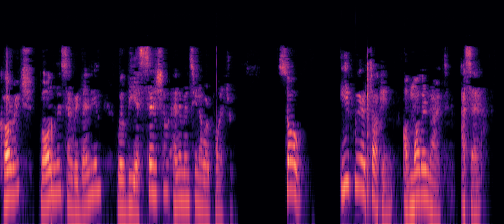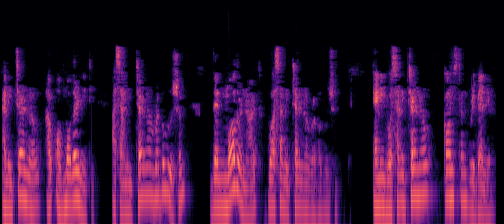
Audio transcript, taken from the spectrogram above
Courage, boldness, and rebellion will be essential elements in our poetry. So, if we are talking of modern art as a, an eternal, of modernity as an internal revolution, then modern art was an eternal revolution. And it was an eternal, constant rebellion.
